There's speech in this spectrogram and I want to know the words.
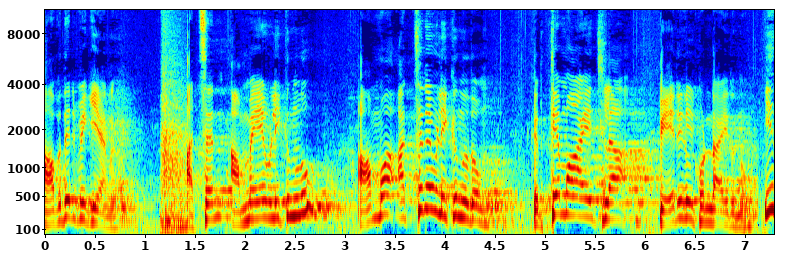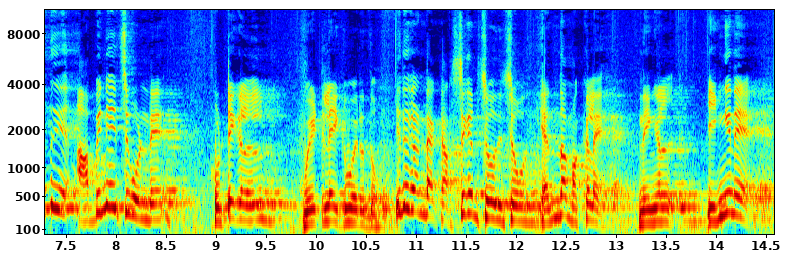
അവതരിപ്പിക്കുകയാണ്. അച്ഛൻ അമ്മയെ വിളിക്കുന്നു. അമ്മ അച്ഛനെ വിളിക്കുന്നതും കൃത്യമായ ചില പേരുകൾ കൊണ്ടായിരുന്നു ഇത് അഭിനയിച്ചുകൊണ്ട് കുട്ടികൾ വീട്ടിലേക്ക് വരുന്നു. ഇത് കണ്ട കർഷകർ ചോദിച്ചു എന്താ മക്കളെ നിങ്ങൾ ഇങ്ങനെ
